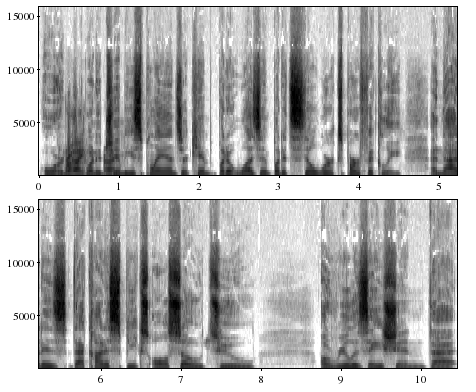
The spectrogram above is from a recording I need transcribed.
or right, one of right. Jimmy's plans or Kim, but it wasn't, but it still works perfectly. And that is that kind of speaks also to a realization that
